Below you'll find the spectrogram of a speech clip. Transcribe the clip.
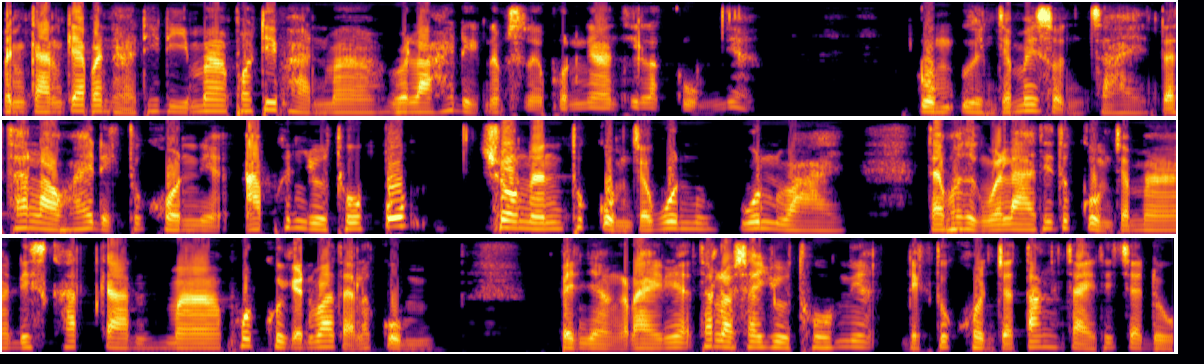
เป็นการแก้ปัญหาที่ดีมากเพราะที่ผ่านมาเวลาให้เด็กนำเสนอผลงานทีละกลุ่มเนี่ยกลุ่มอื่นจะไม่สนใจ แต่ถ้าเราให้เด็กทุกคนเนี่ยอัพขึ้น YouTube ปุ๊บช่วงนั้นทุกกลุ่มจะวุ่นวุ่นวาย แต่พอถึงเวลาที่ทุกกลุ่มจะมาดิสคัตกันมาพูดคุยกันว่าแต่ละกลุ่มเป็นอย่างไรเนี่ยถ้าเราใช้ YouTube เนี่ยเด็กทุกคนจะตั้งใจที่จะดู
